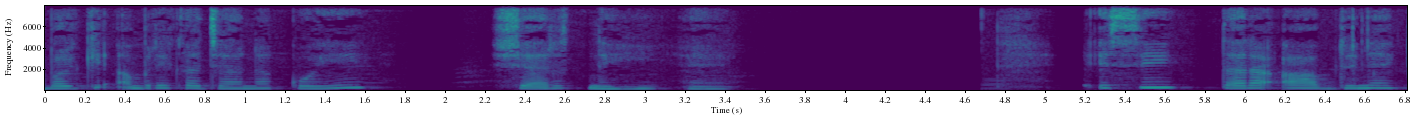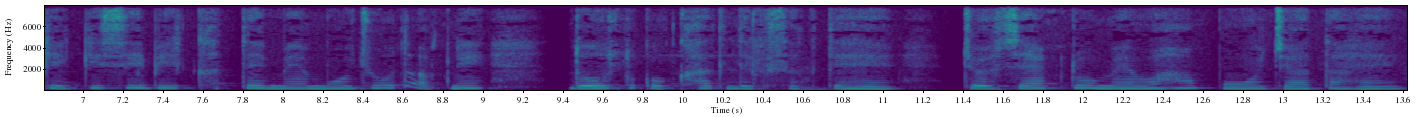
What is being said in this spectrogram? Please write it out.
बल्कि अमेरिका जाना कोई शर्त नहीं है। इसी तरह आप दुनिया के किसी भी खत्ते में मौजूद अपने दोस्त को खत लिख सकते हैं जो सैकड़ों में वहाँ पहुँच जाता है।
